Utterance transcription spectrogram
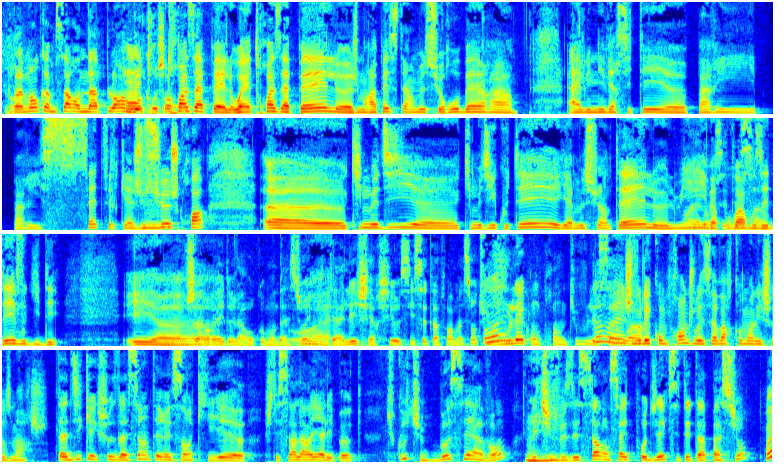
Vraiment comme ça, en appelant, en En décrochant. trois appels, ouais, trois appels. Euh, Je me rappelle, c'était un monsieur Robert à, à l'université euh, Paris Paris 7, c'est le cas Jussieu, Mhm. je crois, euh, qui me dit, euh, qui me dit, écoutez, il y a monsieur Untel, euh, lui, Ouais, il va pouvoir ça. vous aider, et vous guider. Et euh, bouche à oreille de la recommandation et ouais. puis t'es allé chercher aussi cette information. Tu Ouais. voulais comprendre, tu voulais ouais, savoir. je voulais comprendre, je voulais savoir comment les choses marchent. T'as dit quelque chose d'assez intéressant qui est, euh, j'étais salarié à l'époque. Du coup, tu bossais avant Oui. et tu faisais ça en side project. C'était ta passion? Ouais.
